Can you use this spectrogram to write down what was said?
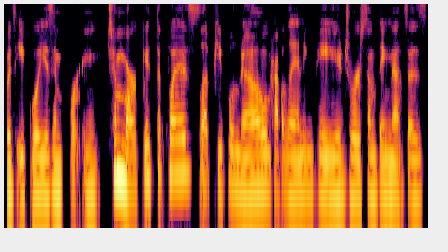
what's equally as important to market the quiz, let people know, have a landing page or something that says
